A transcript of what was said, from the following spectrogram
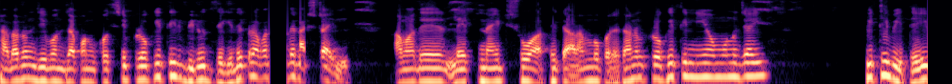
সাধারণ জীবন যাপন করছি, প্রকৃতির বিরুদ্ধে গিয়ে, দেখুন আমাদের লাইফস্টাইল আমাদের লেট নাইট শোয়া থেকে আরম্ভ করে, কারণ প্রকৃতির নিয়ম অনুযায়ী পৃথিবীতে, এই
